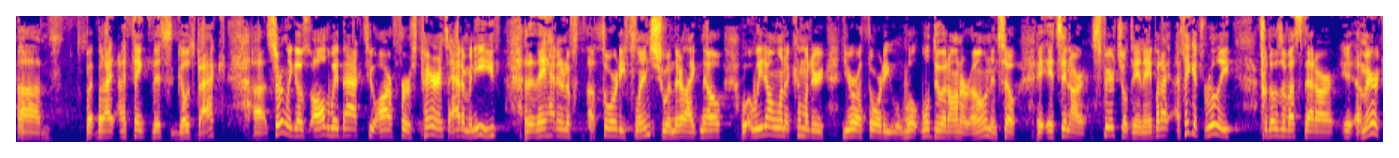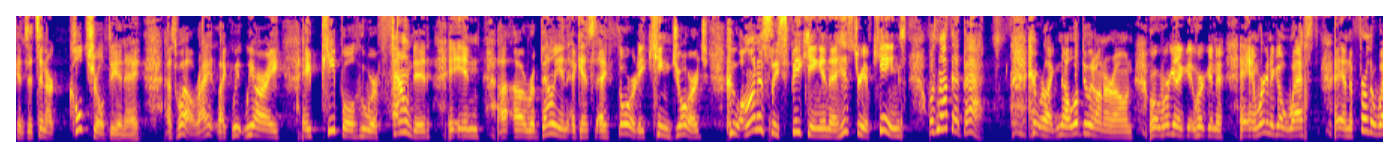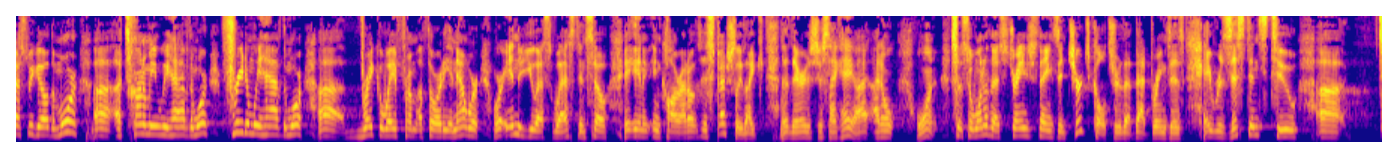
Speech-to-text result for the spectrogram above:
Um, but, but I, I, think this goes back, uh, certainly goes all the way back to our first parents, Adam and Eve. That they had an authority flinch when they're like, no, we don't want to come under your authority. We'll, we'll do it on our own. And so it's in our spiritual DNA. But I, I think it's really, for those of us that are Americans, it's in our cultural DNA as well, right? Like we, we are a, a people who were founded in a, a rebellion against authority, King George, who honestly speaking in the history of kings was not that that bad. And we're like, no, we'll do it on our own. We're, we're gonna, we're gonna, and we're gonna go west. And the further west we go, the more uh, autonomy we have, the more freedom we have, the more uh, break away from authority. And now we're we're in the U.S. West, and so in in Colorado, especially, like there is just like, hey, I, I don't want. So so one of the strange things in church culture that that brings is a resistance to. Uh,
